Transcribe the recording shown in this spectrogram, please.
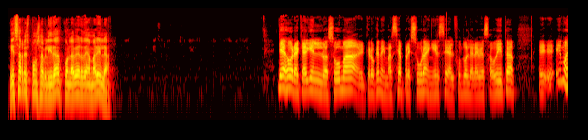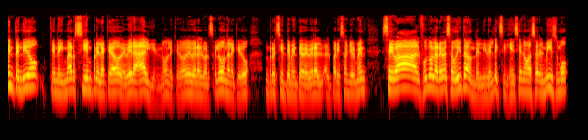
esa responsabilidad con la verde amarela? Ya es hora que alguien lo asuma. Creo que Neymar se apresura en irse al fútbol de Arabia Saudita. Eh, hemos entendido que Neymar siempre le ha quedado de ver a alguien, ¿no? Le quedó de ver al Barcelona, le quedó recientemente de ver al, al Paris Saint Germain. Se va al fútbol de Arabia Saudita, donde el nivel de exigencia no va a ser el mismo,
